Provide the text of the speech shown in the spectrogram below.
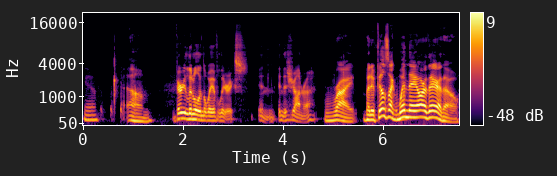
yeah, um, Very little in the way of lyrics in in this genre. right. But it feels like when they are there, though,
